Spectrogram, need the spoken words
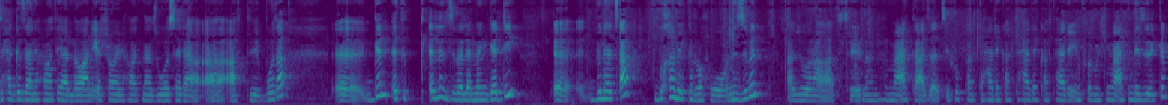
ዝሕገዛኒ ኣሕዋተይ ኣለዋ ንኤርትራውያን ኣሕዋትና ዝወሰዳ ኣብቲ ቦታ። ግን እቲ ቅልል ዝበለ መንገዲ ብነፃ ብኸመይ ክንረኽቦ ንዝብል ኣብዚ ወረቐት ትሪኦ ኣለኹም መዓት ተዓፃፂፉ ካብቲ ሓደ ካብቲ ሓደ ካብቲ ሓደ ኢንፎርሜሽን መዓት እንደ ዝእክብ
